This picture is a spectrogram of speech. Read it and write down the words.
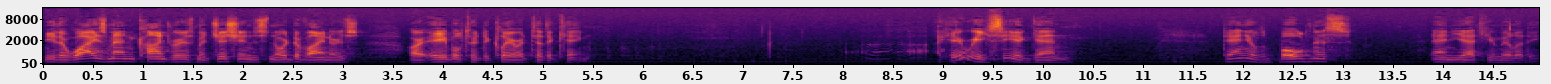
neither wise men, conjurers, magicians, nor diviners are able to declare it to the king. Uh, here we see again Daniel's boldness and yet humility.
